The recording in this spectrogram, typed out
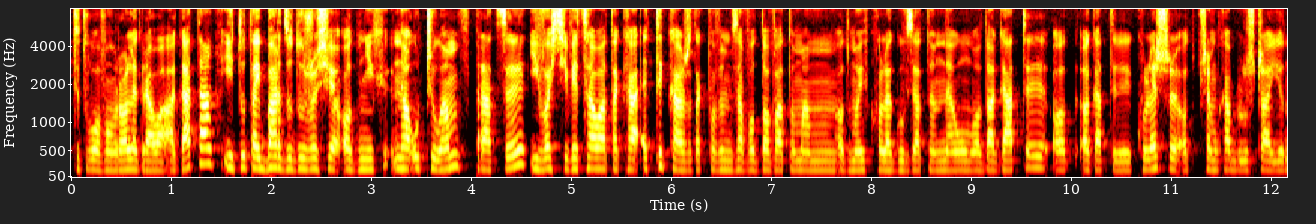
tytułową rolę grała Agata i tutaj bardzo dużo się od nich nauczyłam w pracy i właściwie cała taka etyka, że tak powiem, zawodowa to mam od moich kolegów z Ateneum, od Agaty, od Agaty Kuleszy, od Przemka Bluszcza i od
